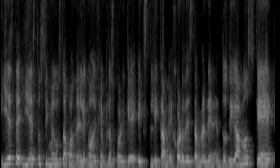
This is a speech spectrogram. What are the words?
y, este, y esto sí me gusta ponerle con ejemplos porque explica mejor de esta manera. Entonces, digamos que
